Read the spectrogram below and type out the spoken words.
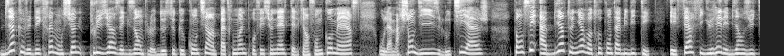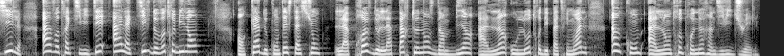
Bien que le décret mentionne plusieurs exemples de ce que contient un patrimoine professionnel tel qu'un fonds de commerce ou la marchandise, l'outillage, pensez à bien tenir votre comptabilité et faire figurer les biens utiles à votre activité à l'actif de votre bilan. En cas de contestation, la preuve de l'appartenance d'un bien à l'un ou l'autre des patrimoines incombe à l'entrepreneur individuel.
